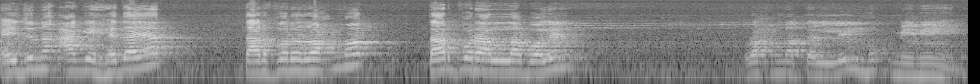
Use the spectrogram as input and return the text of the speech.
এই জন্য আগে হেদায়াত, তারপরে রহমত, তারপরে আল্লাহ বলেন রহমতাল্লিল মুমিনিন।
